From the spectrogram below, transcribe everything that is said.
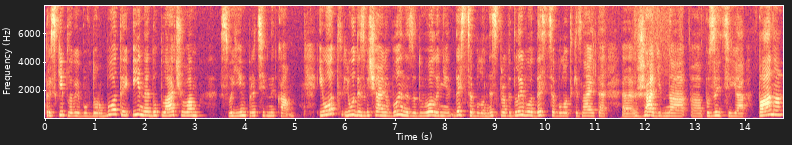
прискіпливий був до роботи і не доплачував своїм працівникам. І от люди, звичайно, були незадоволені, десь це було несправедливо, десь це було таке, знаєте, е, жадібна е, позиція пана,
